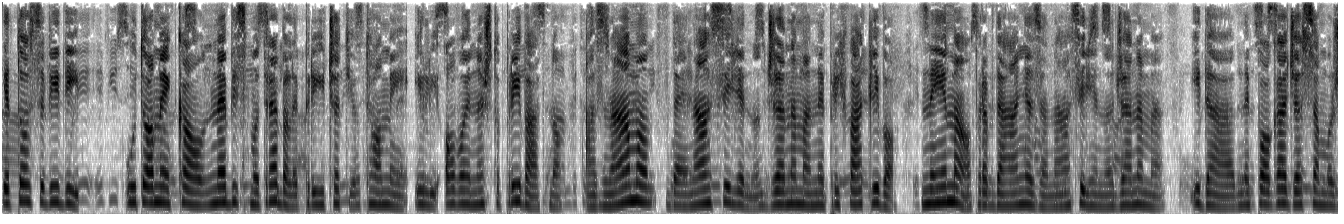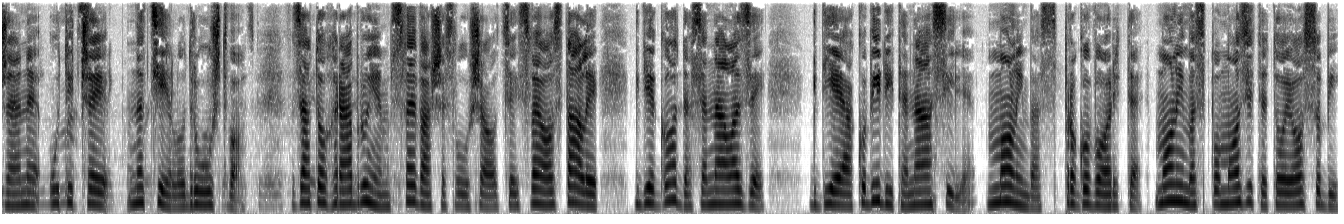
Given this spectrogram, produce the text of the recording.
jer to se vidi u tome kao ne bismo trebale pričati o tome ili ovo je nešto privatno, a znamo da je nasilje nad ženama neprihvatljivo. Nema opravdanja za nasilje nad ženama i da ne pogađa samo žene, utiče na cijelo društvo. Zato hrabrujem sve vaše slušaoce i sve ostale gdje god da se nalaze, gdje ako vidite nasilje, molim vas, progovorite, molim vas, pomozite toj osobi,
